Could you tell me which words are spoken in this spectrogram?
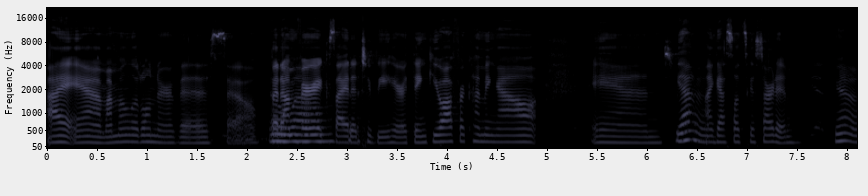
I am. I'm a little nervous, so but Oh, I'm very excited to be here. Thank you all for coming out. And yeah, Yeah. I guess let's get started. Yeah.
